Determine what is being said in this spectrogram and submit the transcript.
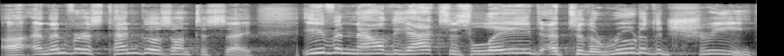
Uh, and then verse 10 goes on to say, Even now the axe is laid to the root of the tree.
